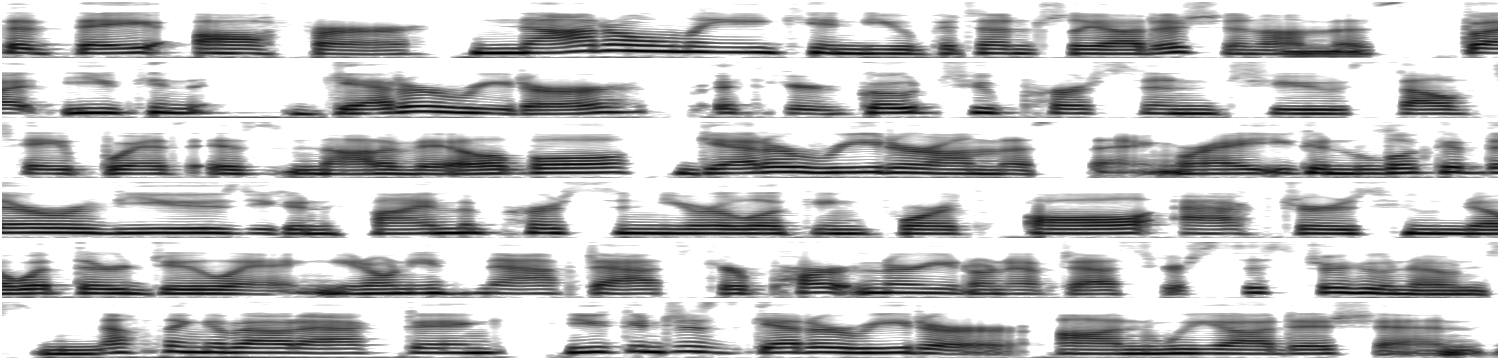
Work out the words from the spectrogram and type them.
that they offer. Not only can you potentially audition on this, but you can get a reader. If your go to person to self tape with is not available, get a reader on this thing, right? You can look at their reviews, you can find the person you're looking for. It's all actors who know what they're doing. You don't even have to ask your partner, you don't have to ask your sister who knows nothing about acting. You can just get a reader on We Audition.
